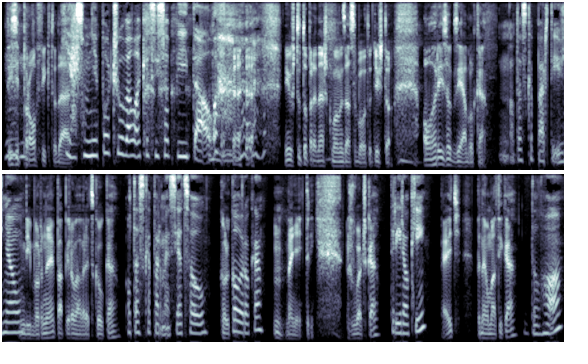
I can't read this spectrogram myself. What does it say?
Ty si profik, to dáš. Ja som nepočúvala, keď si sa pýtal. My už túto prednášku máme za sebou totiž to. Ohryzok z jablka. Otázka pár týždňov. Výborné, papierová vreckovka. Otázka pár mesiacov. Koľko? Pol roka. Hm, menej, tri. Žuvačka. Tri roky. 5. Pneumatika. Dlho.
